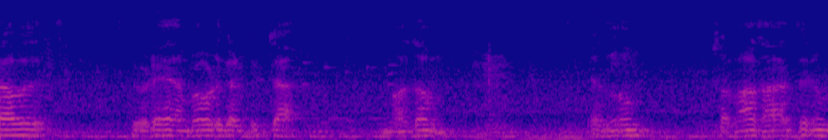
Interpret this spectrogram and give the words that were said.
സൃഷ്ടാവ് ഇവിടെ നമ്മളോട് കൽപ്പിച്ച മതം എന്നും സമാധാനത്തിനും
